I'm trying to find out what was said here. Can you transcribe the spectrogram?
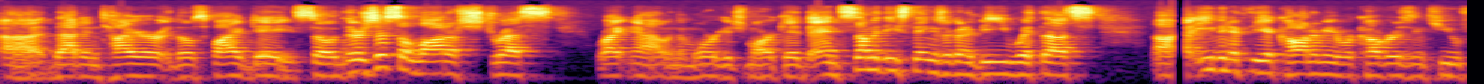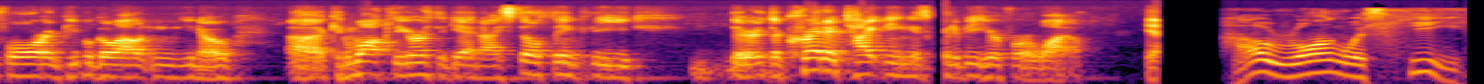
uh, that entire those five days. So there's just a lot of stress right now in the mortgage market, and some of these things are going to be with us uh, even if the economy recovers in Q4 and people go out and you know uh, can walk the earth again. I still think the the, the credit tightening is going to be here for a while. Yeah. How wrong was he?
